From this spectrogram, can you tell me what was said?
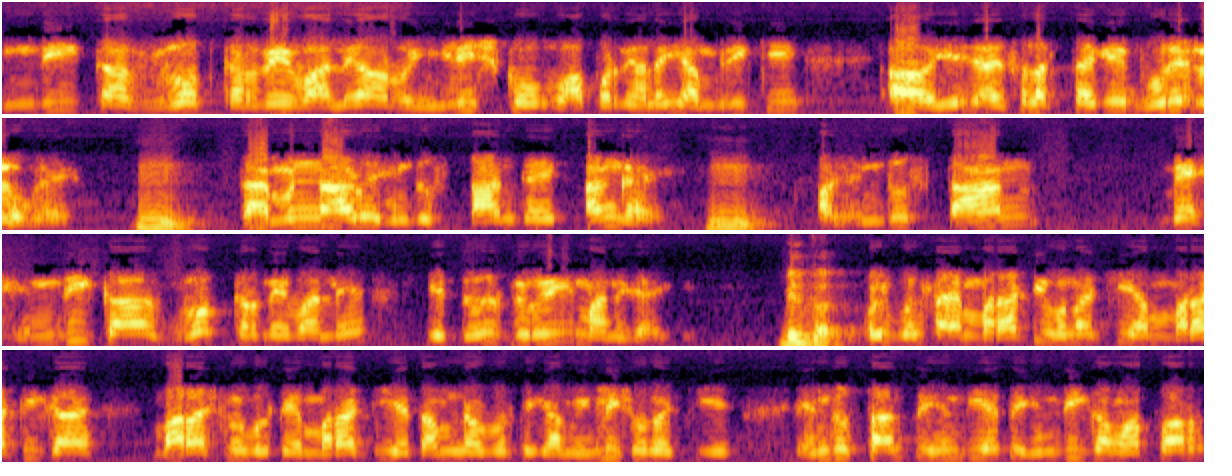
हिंदी का विरोध करने वाले और इंग्लिश को वापरने वाले ये अमरीकी ये ऐसा लगता है कि बुरे लोग हैं। हम्म। तमिलनाडु हिंदुस्तान का एक अंग है। हम्म। और हिंदुस्तान में हिंदी का विरोध करने वाले ये देशद्रोही माने जाएँगे। बिल्कुल। कोई बोलता है मराठी होना चाहिए हम मराठी का महाराष्ट्र में बोलते हैं मराठी है तमिलनाडु बोलते हैं कि हम इंग्लिश होना चाहिए। हिंदुस्तान तो हिंदी है तो हिंदी का वहाँ पर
